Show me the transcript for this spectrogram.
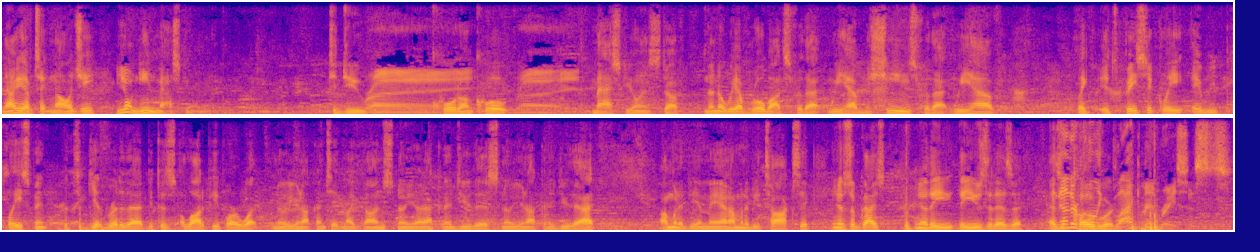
Now you have technology you don't need masculinity to do Right. quote unquote Right. masculine stuff. No no we have robots for that. We have machines for that. We have like it's basically a replacement but to get rid of that because a lot of people are what? No you're not going to take my guns. No you're not going to do this. No you're not going to do that. I'm going to be a man. I'm going to be toxic. You know some guys you know they, they use it as a as now a they're code calling word. black men racists.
